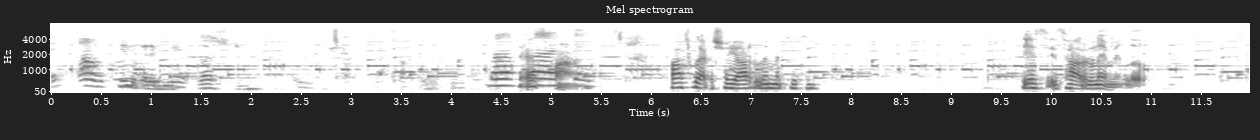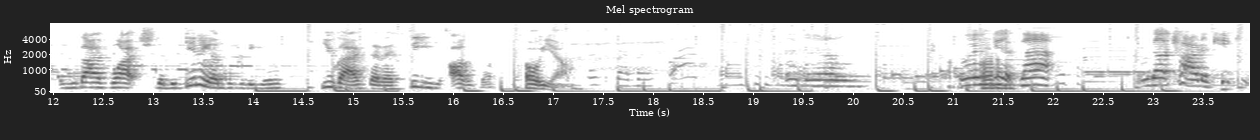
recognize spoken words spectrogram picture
it's, um, Peanut butter be gushy. That's but fine. I forgot to show y'all the lemon cookie. This is how the lemon look. If you guys watch the beginning of the video, you guys gonna see all of them. Oh yeah. And um, when we get back, we gotta try the cookie.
